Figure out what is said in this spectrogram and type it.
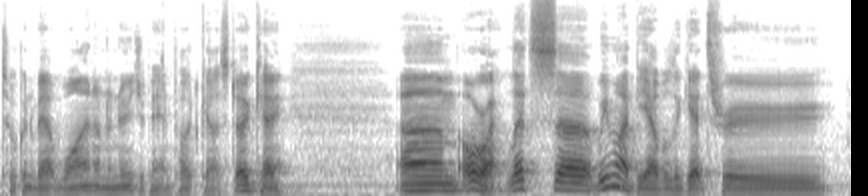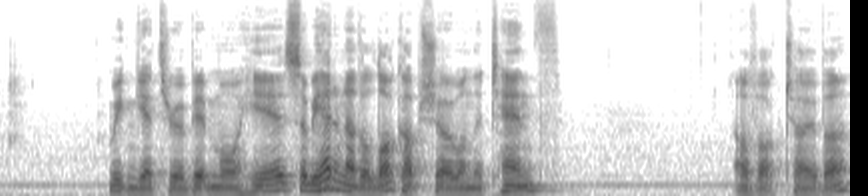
Talking about wine on a New Japan podcast. Okay. Um, all right, let's. Uh, we might be able to get through. We can get through a bit more here. So we had another lockup show on the tenth of October.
